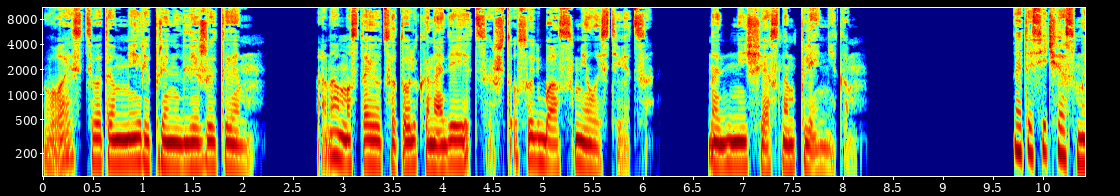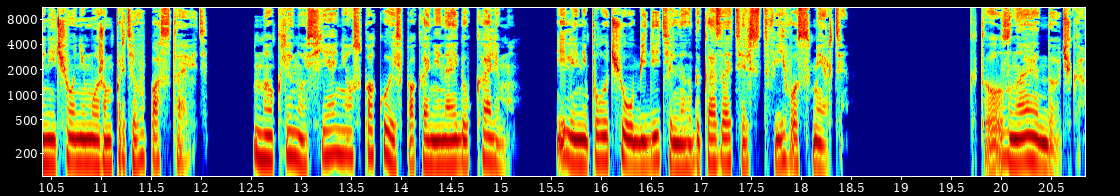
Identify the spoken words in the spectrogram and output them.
Власть в этом мире принадлежит им, а нам остается только надеяться, что судьба смилостивится над несчастным пленником. Это сейчас мы ничего не можем противопоставить. Но, клянусь, я не успокоюсь, пока не найду Калима или не получу убедительных доказательств его смерти. Кто знает, дочка.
